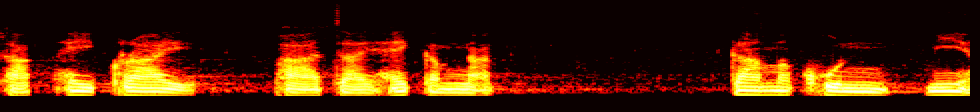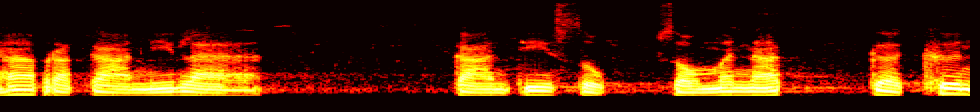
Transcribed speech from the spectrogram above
ชักให้ใคร่ พาใจให้กำหนัด กามคุณมีห้าประการนี้แหลการที่สุข สมนัตเกิดขึ้น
